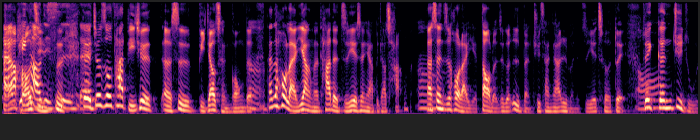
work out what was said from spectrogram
还要好几次。对，对，就是说他的确呃是比较成功的，嗯、但是后来样呢，他的职业生涯比较长，嗯、那甚至后来也到了这个日本去参加日本的职业车队，嗯、所以跟剧组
